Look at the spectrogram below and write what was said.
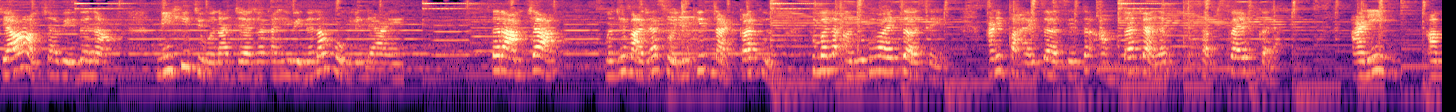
ज्या आमच्या वेदना मीही जीवनात ज्या ज्या काही वेदना भोगलेल्या आहेत तर आमच्या म्हणजे माझ्या स्वलिखित नाटकातून तुम्हाला अनुभवायचं असेल आणि पाहायचं असेल तर आमचा चॅनल सबस्क्राईब करा आणि आम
